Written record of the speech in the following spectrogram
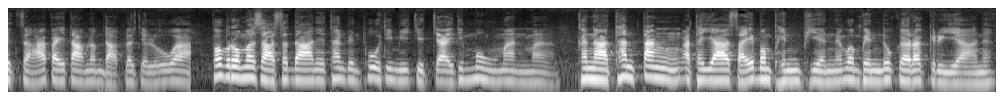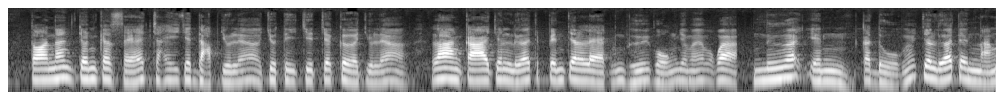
ศึกษาไปตามลำดับเราจะรู้ว่า พระบรมศาสดาเนี่ยท่านเป็นผู้ที่มีจิตใจที่มุ่งมั่นมาก ขนาดท่านตั้งอัธยาศัยบำเพ็ญเพียรนะบำเพ็ญทุกขกริยานะตอนนั้นจนกระแสใจจะดับอยู่แล้ว จุติจิตจะเกิดอยู่แล้ว ร่างกายจนเหลือจะเป็นจะแหลกเป็นผืนผงใช่ไหมบอกว่าเนื้อเอ็นกระดูกจะเหลือแต่หนัง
